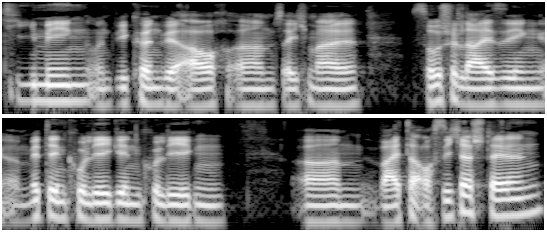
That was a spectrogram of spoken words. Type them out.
Teaming und wie können wir auch, sage ich mal, Socializing äh, mit den Kolleginnen und Kollegen ähm, weiter auch sicherstellen.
